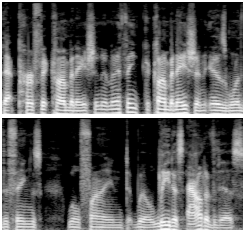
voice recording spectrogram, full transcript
that perfect combination. And I think a combination is one of the things we'll find will lead us out of this.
